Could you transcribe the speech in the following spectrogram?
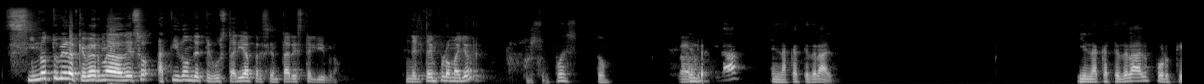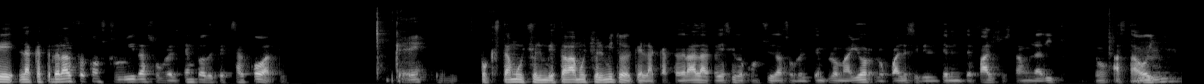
si no tuviera que ver nada de eso, ¿a ti dónde te gustaría presentar este libro? ¿En el Templo Mayor? Por supuesto. En realidad, en la catedral. Y en la catedral, porque la catedral fue construida sobre el templo de Quetzalcóatl. Okay. Porque está mucho el, estaba mucho el mito de que la catedral había sido construida sobre el templo mayor, lo cual es evidentemente falso, está a un ladito, ¿no? Hasta hoy.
